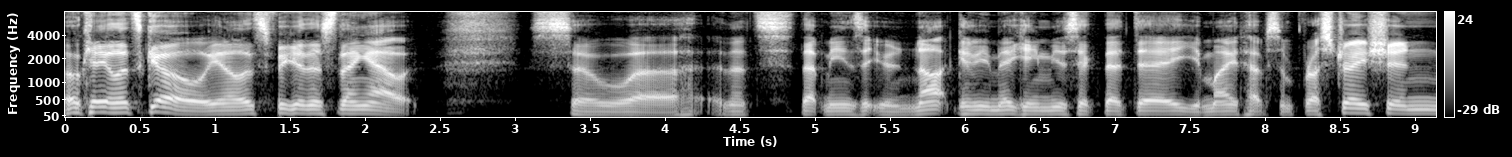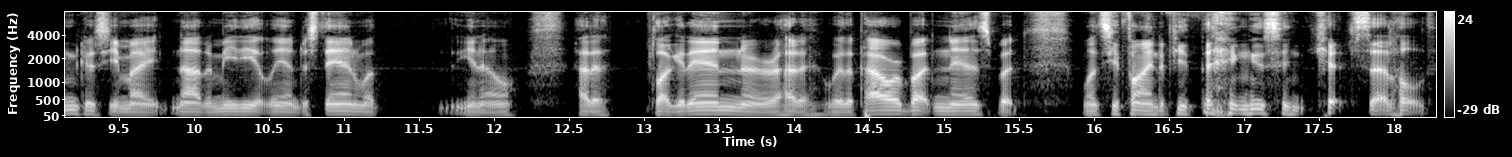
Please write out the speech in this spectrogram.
okay, let's go. You know, let's figure this thing out. So uh, that's that means that you're not going to be making music that day. You might have some frustration because you might not immediately understand what you know how to plug it in or how to where the power button is. But once you find a few things and get settled,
